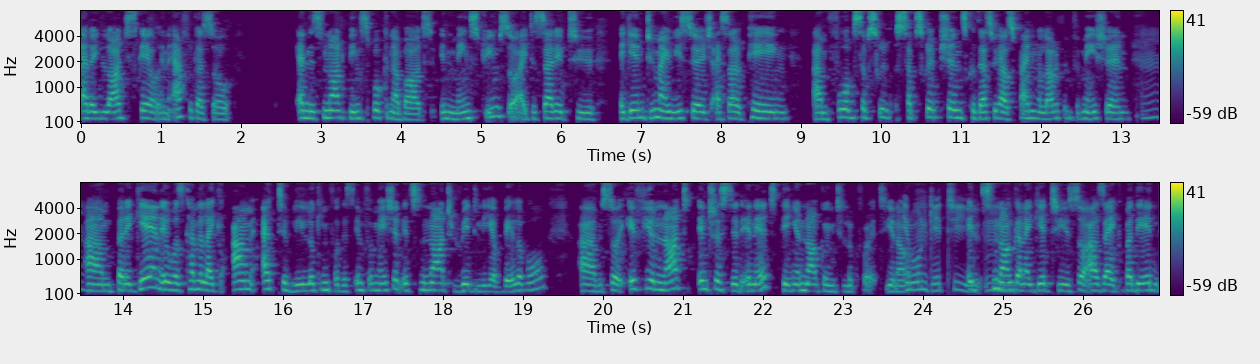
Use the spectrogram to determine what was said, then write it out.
at a large scale in Africa. So, and it's not being spoken about in mainstream. So I decided to again do my research. I started paying um, Forbes subscri- subscriptions because that's where I was finding a lot of information. Mm. Um, but again, it was kind of like I'm actively looking for this information. It's not readily available. Um, so if you're not interested in it, then you're not going to look for it. You know, it won't get to you. It's mm. not gonna get to you. So I was like, but then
